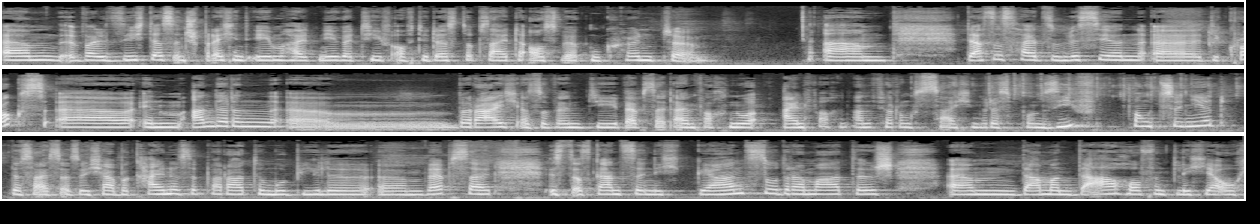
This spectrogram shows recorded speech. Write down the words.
ähm, weil sich das entsprechend eben halt negativ auf die Desktop-Seite auswirken könnte. Ähm, das ist halt so ein bisschen äh, die Krux. Äh, Im anderen ähm, Bereich, also wenn die Website einfach nur einfach in Anführungszeichen responsiv funktioniert, das heißt also ich habe keine separate mobile ähm, Website, ist das Ganze nicht ganz so dramatisch, ähm, da man da hoffentlich ja auch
